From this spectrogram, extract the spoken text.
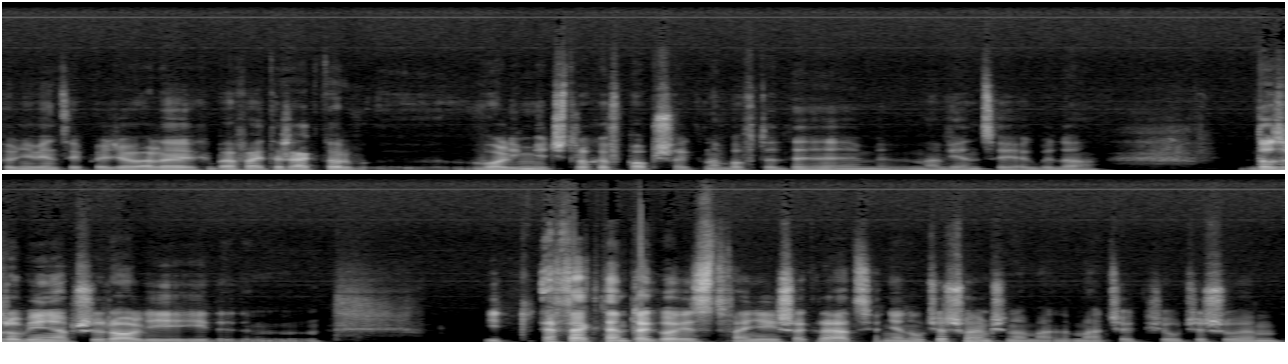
pewnie więcej powiedział, ale chyba fajnie też aktor woli mieć trochę w poprzek, no bo wtedy ma więcej jakby do, do zrobienia przy roli i, i efektem tego jest fajniejsza kreacja. Nie no, ucieszyłem się, no Maciek się ucieszyłem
